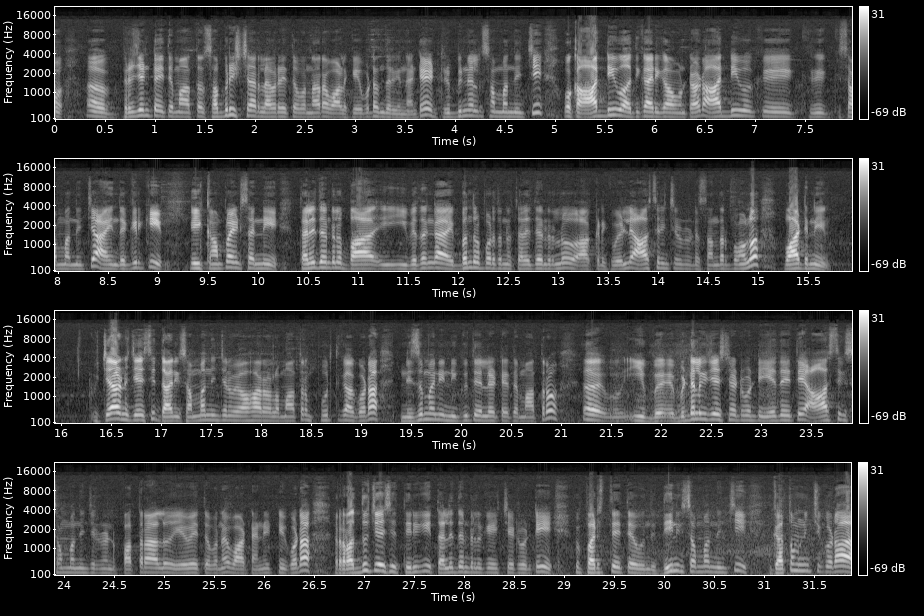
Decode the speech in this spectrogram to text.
ప్రజెంట్ అయితే మాత్రం సబ్ రిజిస్టార్లు ఎవరైతే ఉన్నారో వాళ్ళకి ఇవ్వడం జరిగింది. అంటే ట్రిబ్యునల్కి సంబంధించి ఒక ఆర్డీఓ అధికారిగా ఉంటాడు. ఆర్డీఓకి సంబంధించి ఆయన దగ్గరికి ఈ కంప్లైంట్స్ అన్ని తల్లిదండ్రులు బా ఈ విధంగా ఇబ్బందులు పడుతున్న తల్లిదండ్రులు అక్కడికి వెళ్ళి ఆశ్రయించినటువంటి సందర్భంలో వాటిని విచారణ చేసి దానికి సంబంధించిన వ్యవహారాలు మాత్రం పూర్తిగా కూడా నిజమని నిగ్గు తేలేటైతే మాత్రం ఈ బిడ్డలకు చేసినటువంటి ఏదైతే ఆస్తికి సంబంధించినటువంటి పత్రాలు ఏవైతే ఉన్నాయో వాటన్నిటిని కూడా రద్దు చేసి తిరిగి తల్లిదండ్రులకి ఇచ్చేటువంటి పరిస్థితి అయితే ఉంది. దీనికి సంబంధించి గతం నుంచి కూడా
